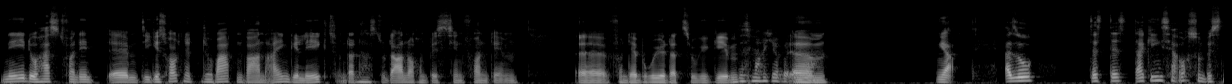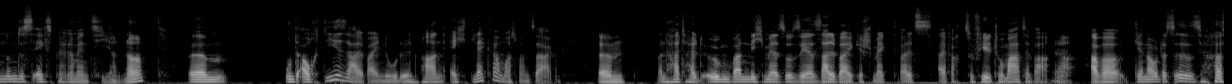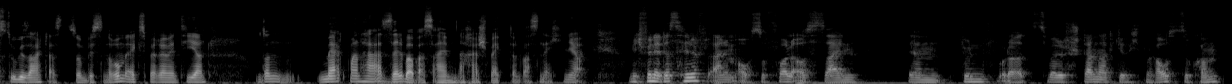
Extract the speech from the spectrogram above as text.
Nee, du hast von den, ähm, die getrockneten Tomaten waren eingelegt und dann hast du da noch ein bisschen von dem, äh, von der Brühe dazu gegeben. Das mache ich aber immer. Ähm, ja, also, das, das, da ging es ja auch so ein bisschen um das Experimentieren, ne? Ähm, und auch die Salbei-Nudeln waren echt lecker, muss man sagen. Ähm, man hat halt irgendwann nicht mehr so sehr Salbei geschmeckt, weil es einfach zu viel Tomate war. Ja. Aber genau das ist es, was du gesagt hast. So ein bisschen rumexperimentieren. Und dann merkt man halt selber, was einem nachher schmeckt und was nicht. Ja, und ich finde, das hilft einem auch so voll aus seinen ähm, fünf oder zwölf Standardgerichten rauszukommen.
